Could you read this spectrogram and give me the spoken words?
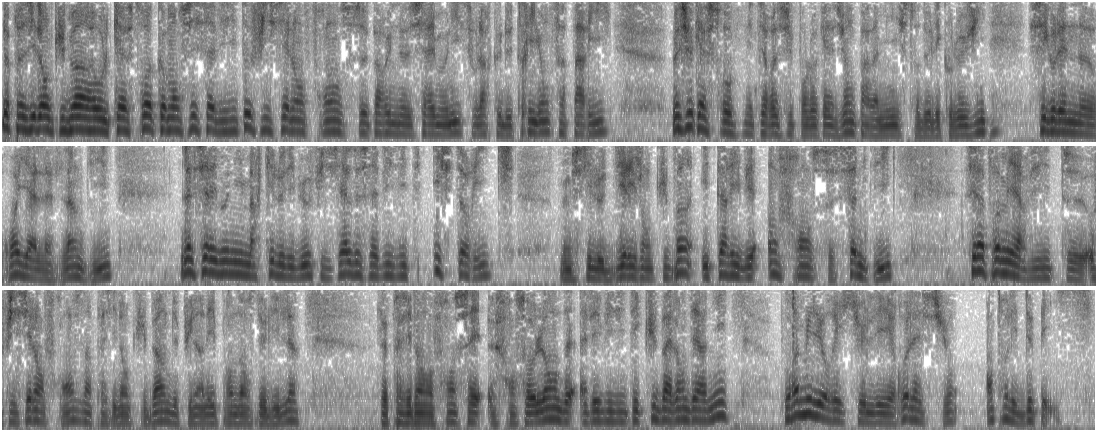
Le président cubain Raúl Castro a commencé sa visite officielle en France par une cérémonie sous l'arc de triomphe à Paris. Monsieur Castro était reçu pour l'occasion par la ministre de l'écologie Ségolène Royal lundi. La cérémonie marquait le début officiel de sa visite historique, même si le dirigeant cubain est arrivé en France samedi. C'est la première visite officielle en France d'un président cubain depuis l'indépendance de l'île. Le président français François Hollande avait visité Cuba l'an dernier pour améliorer les relations entre les deux pays.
